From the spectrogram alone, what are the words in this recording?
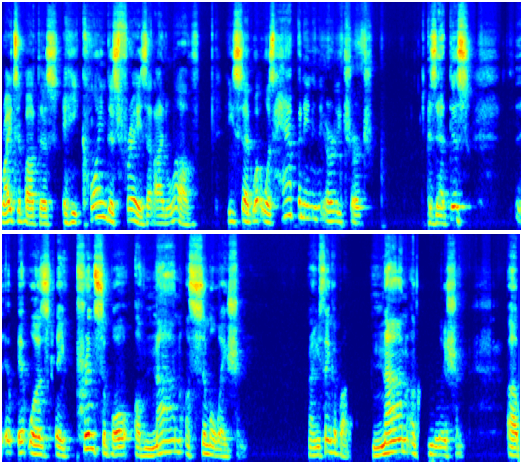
writes about this. He coined this phrase that I love. He said, What was happening in the early church is that this it, it was a principle of non-assimilation. Now you think about it, non-assimilation. Uh,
